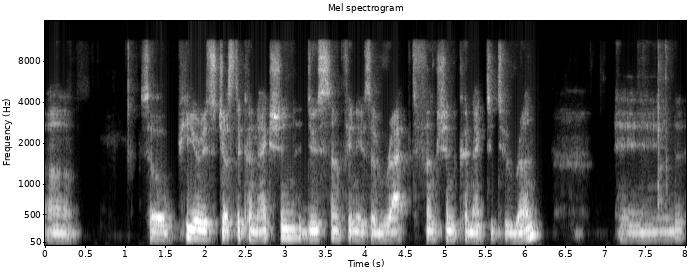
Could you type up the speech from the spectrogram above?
Uh, so here is just a connection. Do something is a wrapped function connected to run. And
